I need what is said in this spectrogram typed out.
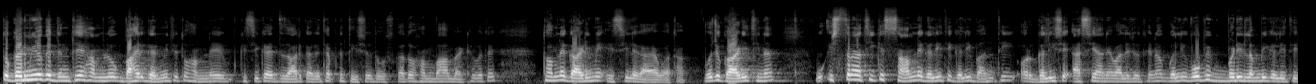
تو گرمیوں کے دن تھے، ہم لوگ باہر گرمی تھی تو ہم نے کسی کا انتظار کر رہے تھے، اپنے تیسرے دوست کا، تو ہم وہاں بیٹھے ہوئے تھے۔ تو ہم نے گاڑی میں اے سی لگایا ہوا تھا۔ وہ جو گاڑی تھی نا، وہ اس طرح تھی کہ سامنے گلی تھی، گلی بند تھی اور گلی سے ایسے آنے والے جو تھے نا، گلی وہ بھی بڑی لمبی گلی تھی۔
